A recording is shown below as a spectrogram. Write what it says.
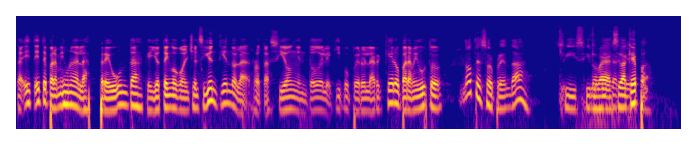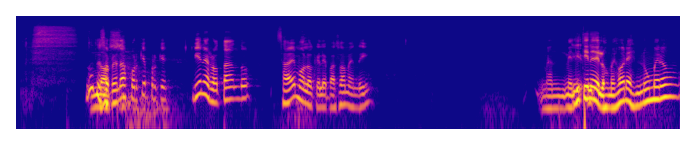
Este, este para mí es una de las preguntas que yo tengo con el Chelsea. Yo entiendo la rotación en todo el equipo, pero el arquero, para mi gusto, No te sorprendas si, si ¿Que lo vaya- mete a se va Kepa. Kepa? No te No sorprendas. ¿por qué? Porque viene rotando. Sabemos lo que le pasó a Mendy. Man- Mendy Y- tiene y- de los mejores números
